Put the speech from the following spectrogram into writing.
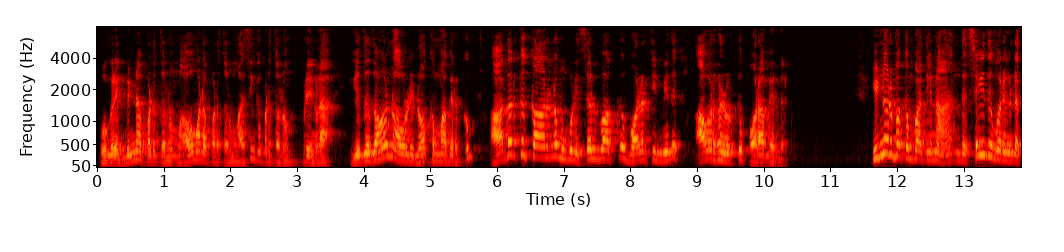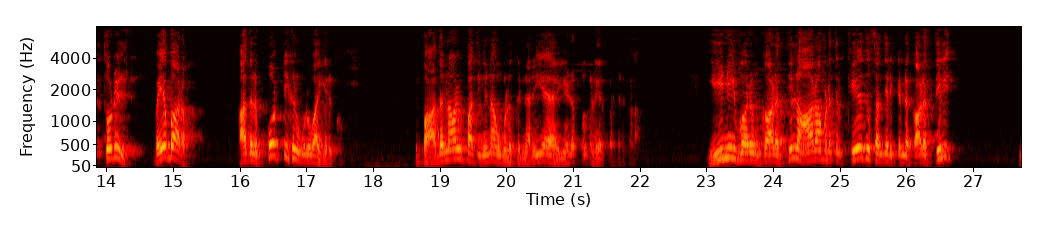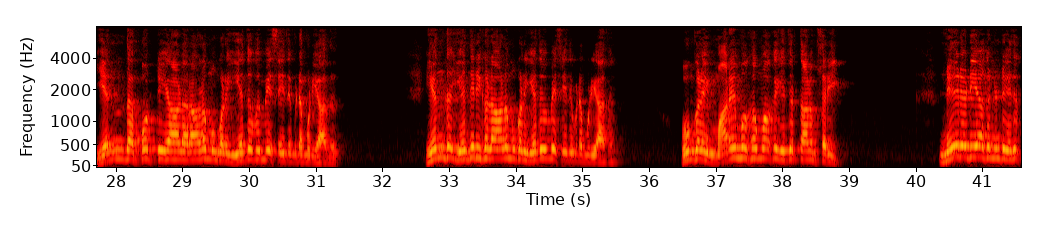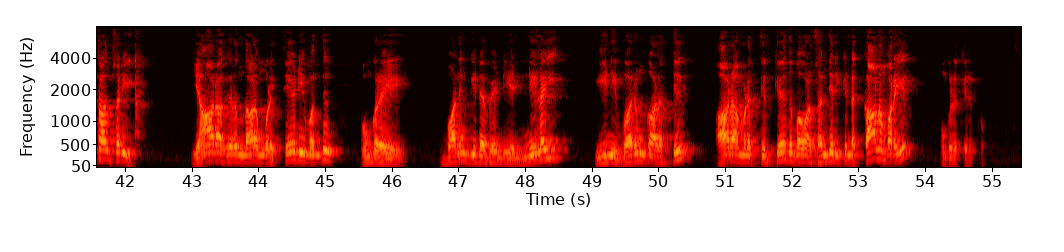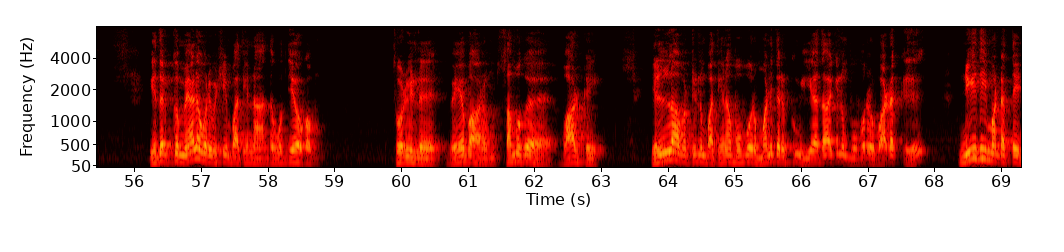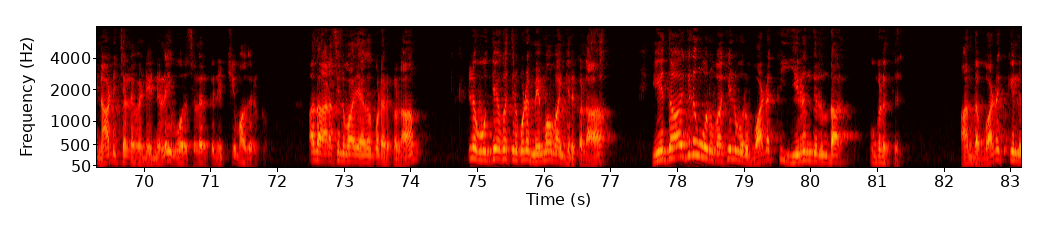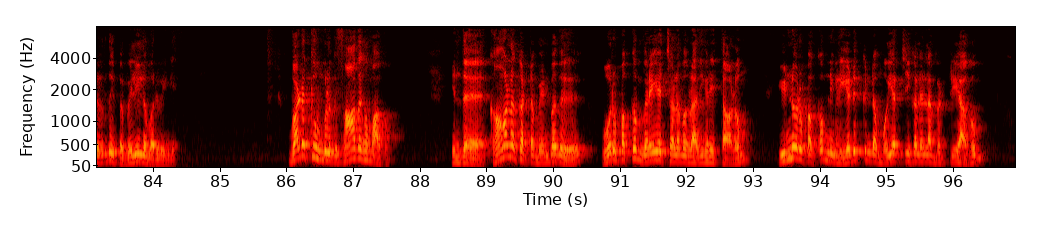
உங்களை பின்னப்படுத்தணும் அவமானப்படுத்தணும் அசிங்கப்படுத்தணும். புரியுதுங்களா? இதுதான் அவருடைய நோக்கமாக இருக்கும். அதற்கு காரணம் உங்களுடைய செல்வாக்கு வளர்ச்சியின் மீது அவர்களுக்கு பொறாமை இருந்திருக்கும். இன்னொரு பக்கம் பார்த்தீங்கன்னா இந்த செய்து வருகின்ற தொழில் வியாபாரம் அதில் போட்டிகள் உருவாகி இருக்கும். இப்போ அதனால் பார்த்தீங்கன்னா உங்களுக்கு நிறைய இழப்புகள் ஏற்பட்டிருக்கலாம். இனி வரும் காலத்தில் ஆறாம் இடத்தில் கேது சந்திருக்கின்ற காலத்தில் எந்த போட்டியாளராலும் உங்களை எதுவுமே செய்துவிட முடியாது. எந்த எதிரிகளாலும் உங்களை எதுவுமே செய்துவிட முடியாது. உங்களை மறைமுகமாக எதிர்த்தாலும் சரி நேரடியாக நின்று எதிர்த்தாலும் சரி யாராக இருந்தாலும் உங்களை தேடி வந்து உங்களை வணங்கிட வேண்டிய நிலை இனி வரும் காலத்தில் ஆறாம் இடத்தில் கேது பகவான் சஞ்சரிக்கின்ற காலம் வரையில் உங்களுக்கு இருக்கும். இதற்கு மேலே ஒரு விஷயம் பார்த்தீங்கன்னா அந்த உத்தியோகம் தொழில் வியாபாரம் சமூக வாழ்க்கை எல்லாவற்றிலும் பார்த்தீங்கன்னா ஒவ்வொரு மனிதருக்கும் ஏதாகிலும் ஒவ்வொரு வழக்கு நீதிமன்றத்தை நாடி செல்ல வேண்டிய நிலை ஒரு சிலருக்கு நிச்சயமாக இருக்கும். அது அரசியல்வாதியாக கூட இருக்கலாம். இல்லை உத்தியோகத்தில் கூட மெமோ வாங்கியிருக்கலாம். ஏதாகிலும் ஒரு வகையில் ஒரு வழக்கு இருந்திருந்தால் உங்களுக்கு அந்த வழக்கிலிருந்து இப்போ வெளியில் வருவீங்க. வழக்கு உங்களுக்கு சாதகமாகும். இந்த காலகட்டம் என்பது ஒரு பக்கம் விரைய செலவுகள் அதிகரித்தாலும் இன்னொரு பக்கம் நீங்கள் எடுக்கின்ற முயற்சிகள் எல்லாம் வெற்றியாகும்.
